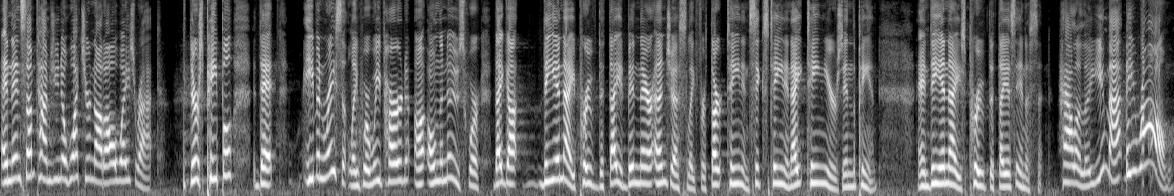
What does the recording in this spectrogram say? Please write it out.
And then sometimes, you know what? You're not always right. There's people that even recently where we've heard uh, on the news where they got DNA proved that they had been there unjustly for 13 and 16 and 18 years in the pen. And DNA's proved that they is innocent. Hallelujah. You might be wrong.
